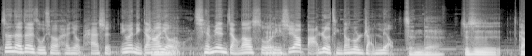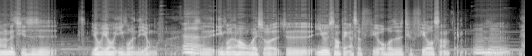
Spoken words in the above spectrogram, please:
真的对足球很有 passion，因为你刚刚有前面讲到说，你需要把热情当做燃料。真的，就是刚刚的其实是用用英文的用法。就是英文的话，我会说就是 use something as a fuel，或者是 to feel something。嗯哼。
